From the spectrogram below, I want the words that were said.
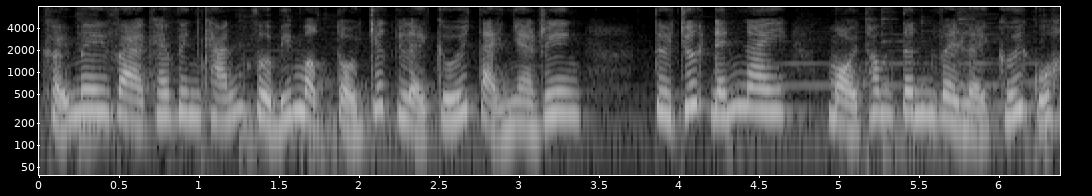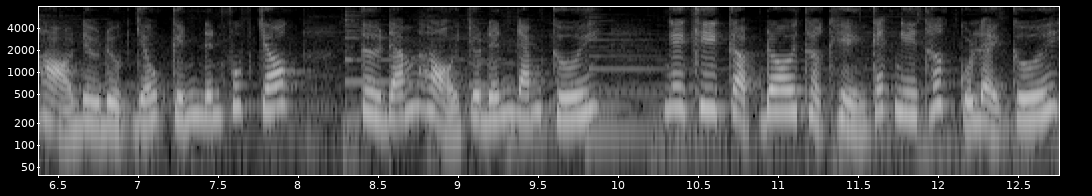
Khởi My và Kevin Khánh vừa bí mật tổ chức lễ cưới tại nhà riêng. Từ trước đến nay, mọi thông tin về lễ cưới của họ đều được giấu kín đến phút chót, từ đám hội cho đến đám cưới. Ngay khi cặp đôi thực hiện các nghi thức của lễ cưới,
